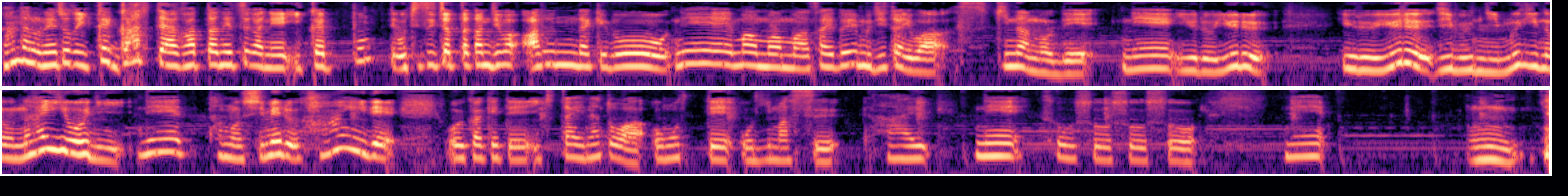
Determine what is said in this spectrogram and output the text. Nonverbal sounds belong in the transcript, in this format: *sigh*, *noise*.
なんだろうね、ちょっと一回ガッて上がった熱がね、一回ポンって落ち着いちゃった感じはあるんだけど、ねまあまあまあ、サイド M 自体は好きなので、ねゆるゆる、ゆるゆる自分に無理のないようにね、楽しめる範囲で追いかけていきたいなとは思っております。はい。ね、そうそうそうそう。ね。うん。*laughs*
